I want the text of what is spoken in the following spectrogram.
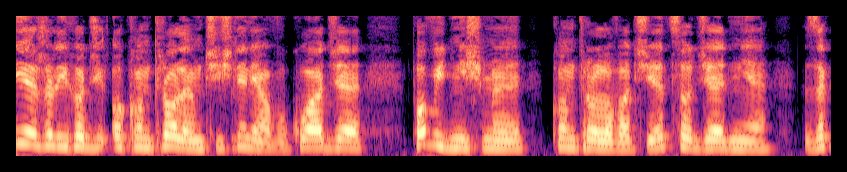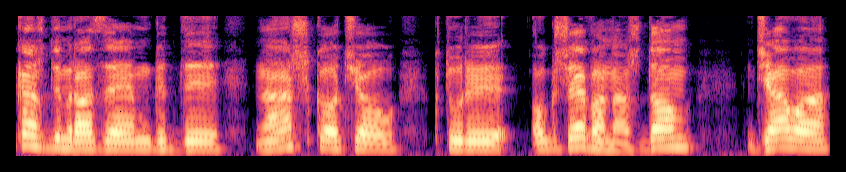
Jeżeli chodzi o kontrolę ciśnienia w układzie, powinniśmy kontrolować je codziennie, za każdym razem, gdy nasz kocioł, który ogrzewa nasz dom, działa.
